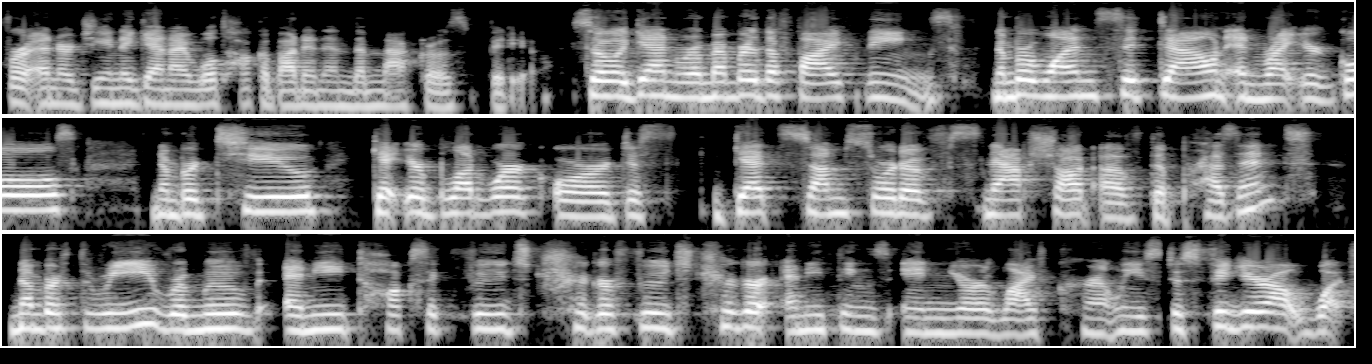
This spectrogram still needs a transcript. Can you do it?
for energy. And again, I will talk about it in the macros video. So again, remember the five things. Number one, sit down and write your goals. Number two, get your blood work or just get some sort of snapshot of the present. Number three, remove any toxic foods, trigger foods, trigger anything in your life currently. Just figure out what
